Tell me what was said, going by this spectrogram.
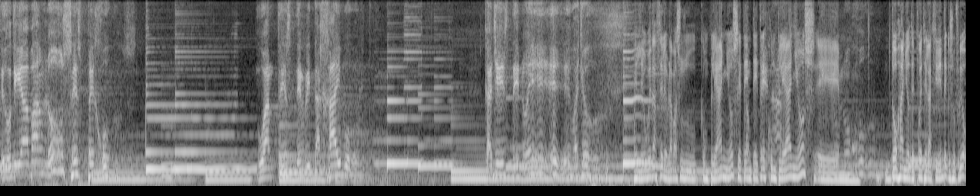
que odiaban los espejos. Guantes de Rita Hayworth, calles de Nueva York. El de Úbeda celebraba su cumpleaños, 73 cumpleaños, eh, dos años después del accidente que sufrió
